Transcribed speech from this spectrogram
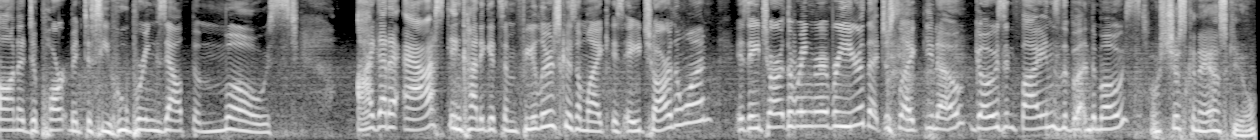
on a department to see who brings out the most, I gotta ask and kind of get some feelers because I'm like, is HR the one? Is HR the ringer every year that just like you know goes and finds the the most? I was just going to ask you,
